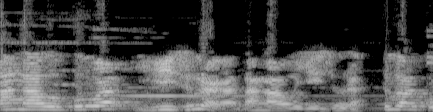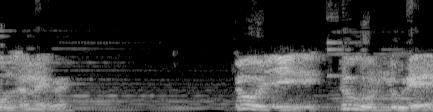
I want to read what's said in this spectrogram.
တန်ခါကိုကိုယ်ကရည်စူးတာကတန်ခါကိုရည်စူးတာသူကကိုယ်စလဲပဲသူ့ကိုရည်သူ့ကိုလှူတယ်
